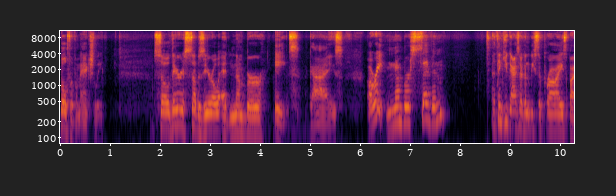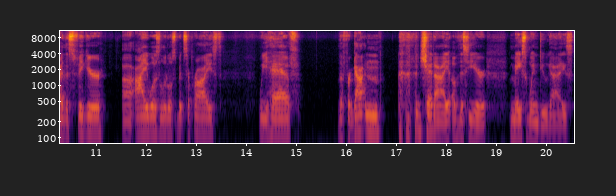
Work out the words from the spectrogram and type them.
Both of them, actually. So there is Sub-Zero at number 8, guys. All right, number 7. I think you guys are going to be surprised by this figure. Uh, I was a little bit surprised. We have the Forgotten Jedi of this year, Mace Windu, guys.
